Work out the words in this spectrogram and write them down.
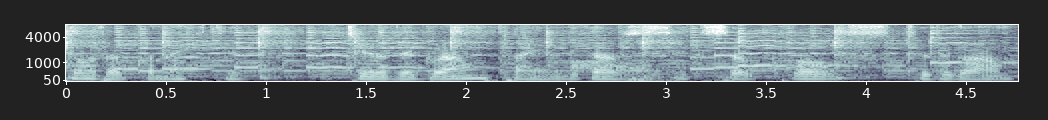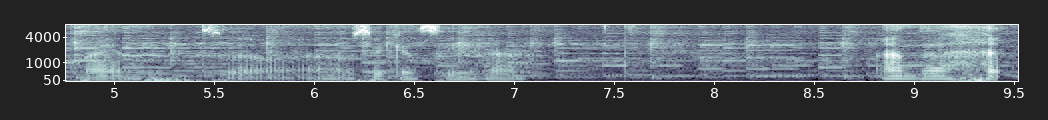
sort of connected to the ground plane because it's so close to the ground plane. So as you can see here, and. Uh,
